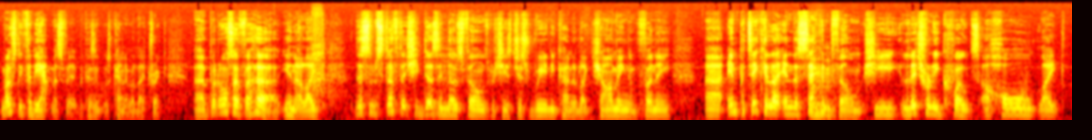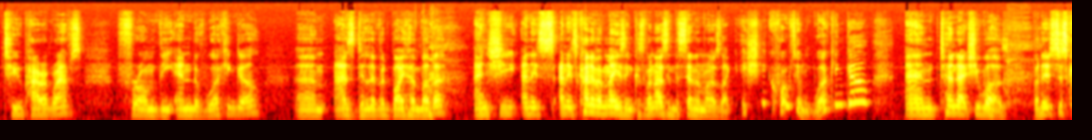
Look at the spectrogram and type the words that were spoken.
mostly for the atmosphere because it was kind of electric, uh, but also for her. You know, like there's some stuff that she does in those films which is just really kind of like charming and funny. Uh, in particular, in the 2nd mm-hmm. film, she literally quotes a whole like two paragraphs from the end of Working Girl, um, as delivered by her mother. and she and it's and it's kind of amazing because when I was in the cinema, I was like, "Is she quoting Working Girl?" And turned out she was, but it's just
